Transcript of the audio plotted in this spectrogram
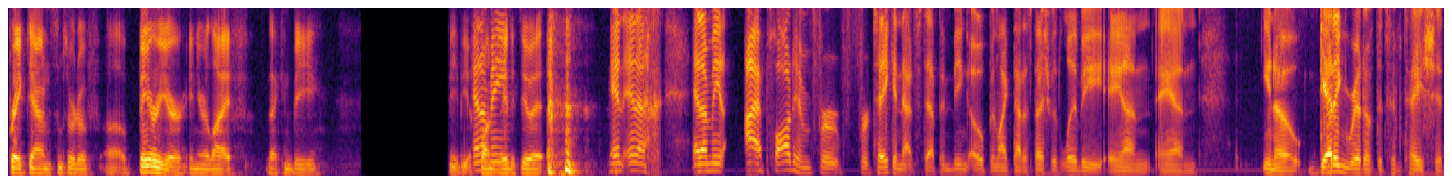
break down some sort of uh, barrier in your life that can be maybe a And I fun way to do it. and and uh, and I mean, I applaud him for for taking that step and being open like that, especially with Libby and and you know getting rid of the temptation.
